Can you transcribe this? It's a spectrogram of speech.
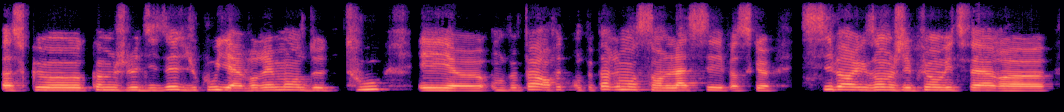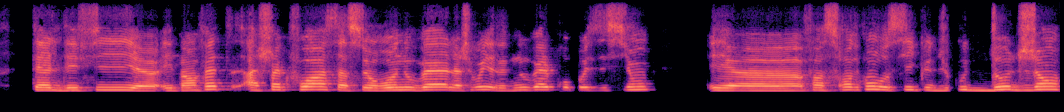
parce que comme je le disais du coup il y a vraiment de tout et euh, on peut pas en fait on peut pas vraiment s'en lasser parce que si par exemple j'ai plus envie de faire euh, tel défi euh, et ben en fait à chaque fois ça se renouvelle à chaque fois il y a de nouvelles propositions et enfin se rendre compte aussi que du coup d'autres gens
